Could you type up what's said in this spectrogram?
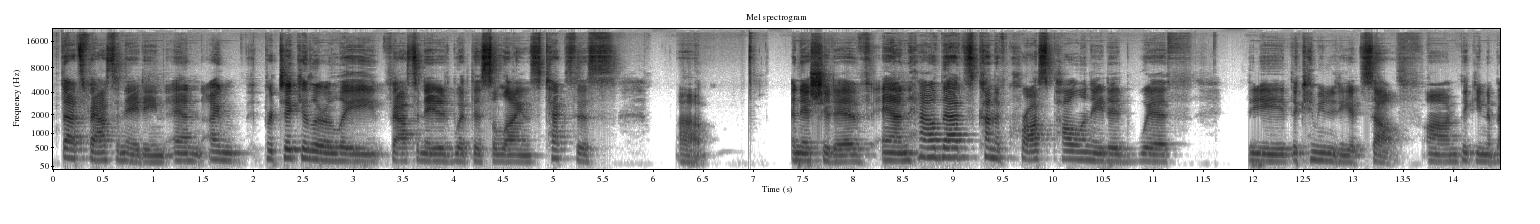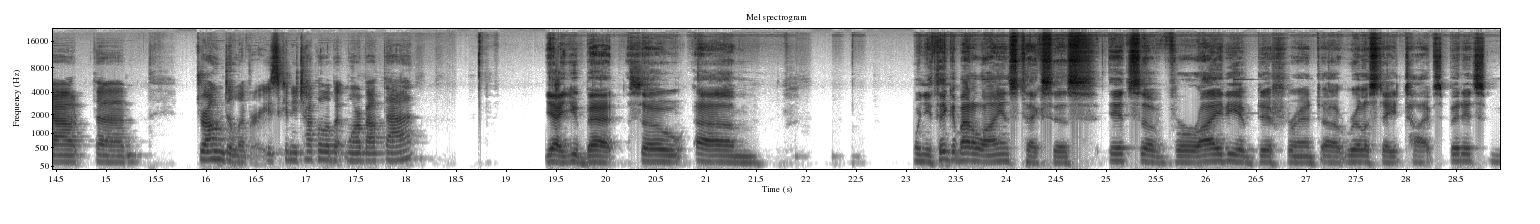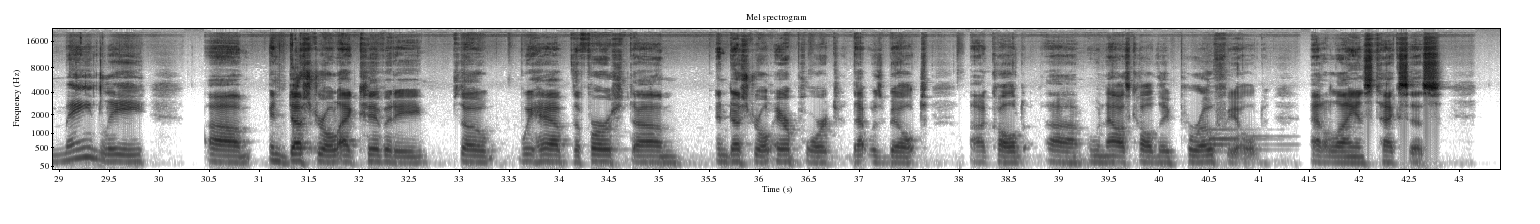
That's fascinating, and I'm particularly fascinated with this Alliance Texas uh, initiative and how that's kind of cross pollinated with the the community itself. I'm um, thinking about the drone deliveries. Can you talk a little bit more about that? Yeah, you bet. So um, when you think about Alliance, Texas, it's a variety of different uh, real estate types, but it's mainly um, industrial activity. So we have the first um, industrial airport that was built uh, called, uh, well, now it's called the Perot Field at Alliance, Texas.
